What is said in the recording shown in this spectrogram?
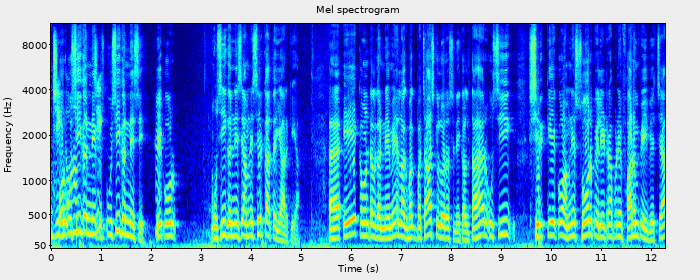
जी, और तो उसी हम- गन्ने उसी गन्ने से हाँ। एक और उसी गन्ने से हमने सिरका तैयार किया। एक क्विंटल गन्ने में लगभग 50 किलो रस निकलता है और उसी सिरके को हमने सौ रुपये लीटर अपने फार्म पे ही बेचा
